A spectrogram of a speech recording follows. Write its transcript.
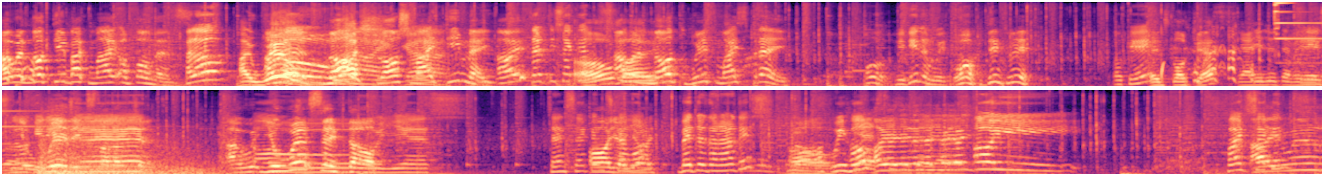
I will not give back my opponents. Hello? I will. Oh, Not my flush my God. teammate. I, 30 seconds? Oh I will not whiff my spray. Oh, he didn't whip. Oh, he didn't whiff. Okay. It's locked yet? Yeah, you do everything. every day, He's. You looking will in it's not there. object. You will save the Oh, yes. 10 seconds, Oh, yeah, come yeah. on. Better than Ardiis? No. We hope? Yes. Oh, yeah, yeah, yeah, yeah, yeah, yeah. Oi! 5 I seconds? will.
